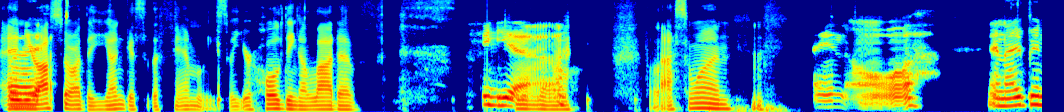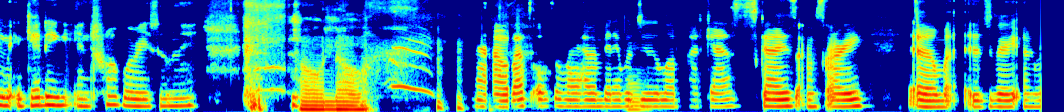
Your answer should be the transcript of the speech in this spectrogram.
And you also are the youngest of the family, so you're holding a lot of yeah. You know, the last one. I know. And I've been getting in trouble recently. oh no. now that's also why I haven't been able to do a lot of podcasts, guys. I'm sorry. Um, it's very un-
